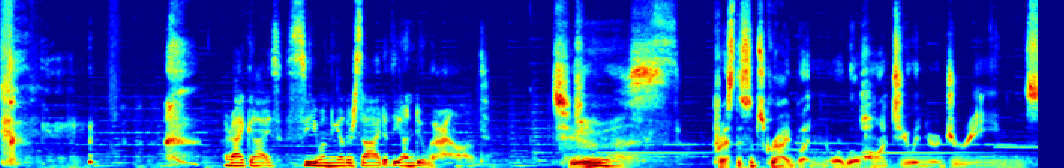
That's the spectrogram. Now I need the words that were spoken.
All right, guys, see you on the other side of the underworld. Cheers. Press the subscribe button or we'll haunt you in your dreams.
